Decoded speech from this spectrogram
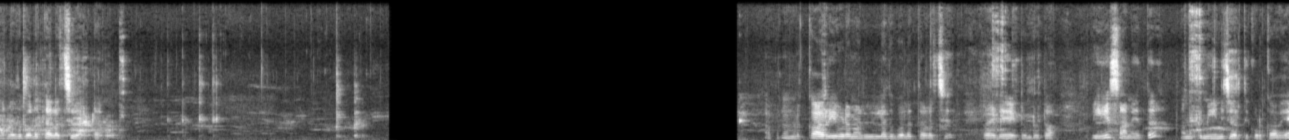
നല്ലതുപോലെ തിളച്ച് വരട്ടെ. നമ്മുടെ കറി ഇവിടെ നല്ലതുപോലെ തിളച്ച് റെഡി ആയിട്ടുണ്ട് കേട്ടോ ഈ സമയത്ത് നമുക്ക് മീൻ ചേർത്തി കൊടുക്കാവേ.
